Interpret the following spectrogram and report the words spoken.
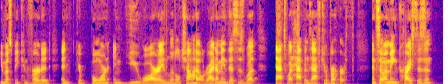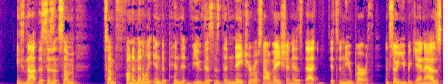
You must be converted, and you're born, and you are a little child, right? I mean, this is what that's what happens after birth, and so I mean, Christ isn't. He's not. This isn't some some fundamentally independent view. This is the nature of salvation: is that it's a new birth, and so you begin as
